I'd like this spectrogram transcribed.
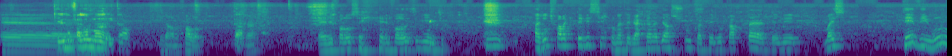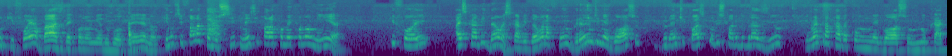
É... Ele não falou, mano, então. Não, não falou. Tá. Né? Ele falou, assim, ele falou o seguinte: a gente fala que teve ciclo, né? Teve a cana-de-açúcar, teve o café, teve. Mas teve um que foi a base da economia do governo, que não se fala como ciclo, nem se fala como economia, que foi a escravidão. A escravidão ela foi o grande negócio durante quase toda a história do Brasil e não é tratada como um negócio lucra,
